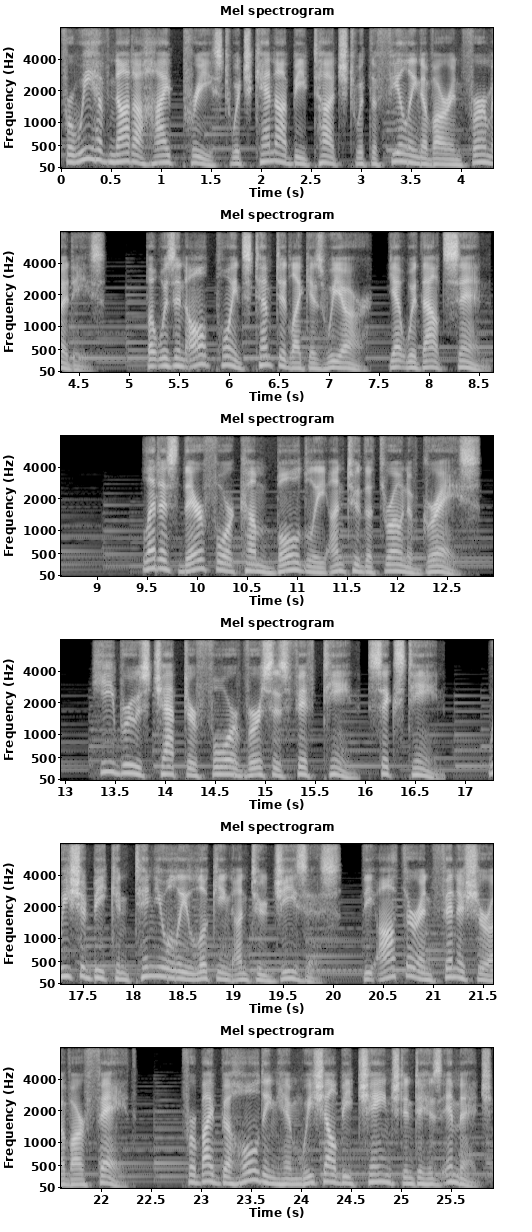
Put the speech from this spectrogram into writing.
For we have not a high priest which cannot be touched with the feeling of our infirmities, but was in all points tempted like as we are, yet without sin. Let us therefore come boldly unto the throne of grace. Hebrews chapter 4 verses 15, 16. We should be continually looking unto Jesus, the author and finisher of our faith, for by beholding him we shall be changed into his image,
